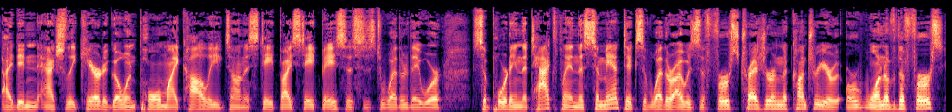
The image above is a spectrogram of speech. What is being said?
I didn't actually care to go and poll my colleagues on a state by state basis as to whether they were supporting the tax plan. The semantics of whether I was the first treasurer in the country or, or one of the first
